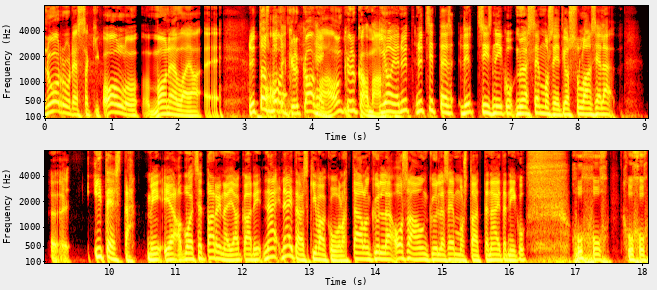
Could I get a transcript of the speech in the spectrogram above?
nuoruudessakin ollut monella ja eh, Nyt on muuten- kyllä kamaa, on kyllä kamaa. Joo, ja nyt, nyt sitten nyt siis niinku myös semmoisia, että jos sulla on siellä ö, itestä ja voit sen tarinan jakaa, niin nä, näitä olisi kiva kuulla. Täällä on kyllä, osa on kyllä semmoista, että näitä niinku, huh huh, huh huh,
